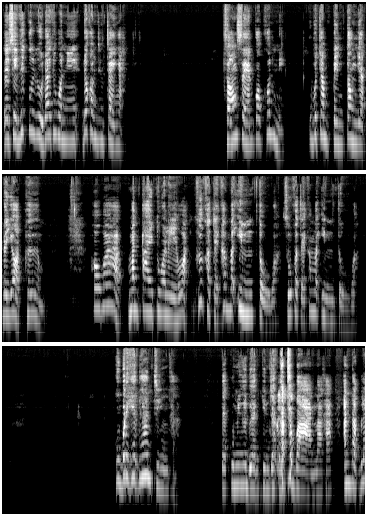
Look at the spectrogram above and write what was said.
แต่สิ่งที่กูอยู่ได้ทุกวันนี้ด้วยความจริงใจไง สองแสนกว่าคนนี่กูประจำเป็นต้องอยากได้ยอดเพิ่ม เพราะว่ามันตายตัวแล้วอะ คือเข้าใจคำว่าอิ่มโตวะสู้เข้าใจคำว่าอิ่มโตวะกูบริเหตุงานจริงค่ะ แต่กูมีเงินเดือนกินจากรัฐบาลนะคะ อันดับแร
